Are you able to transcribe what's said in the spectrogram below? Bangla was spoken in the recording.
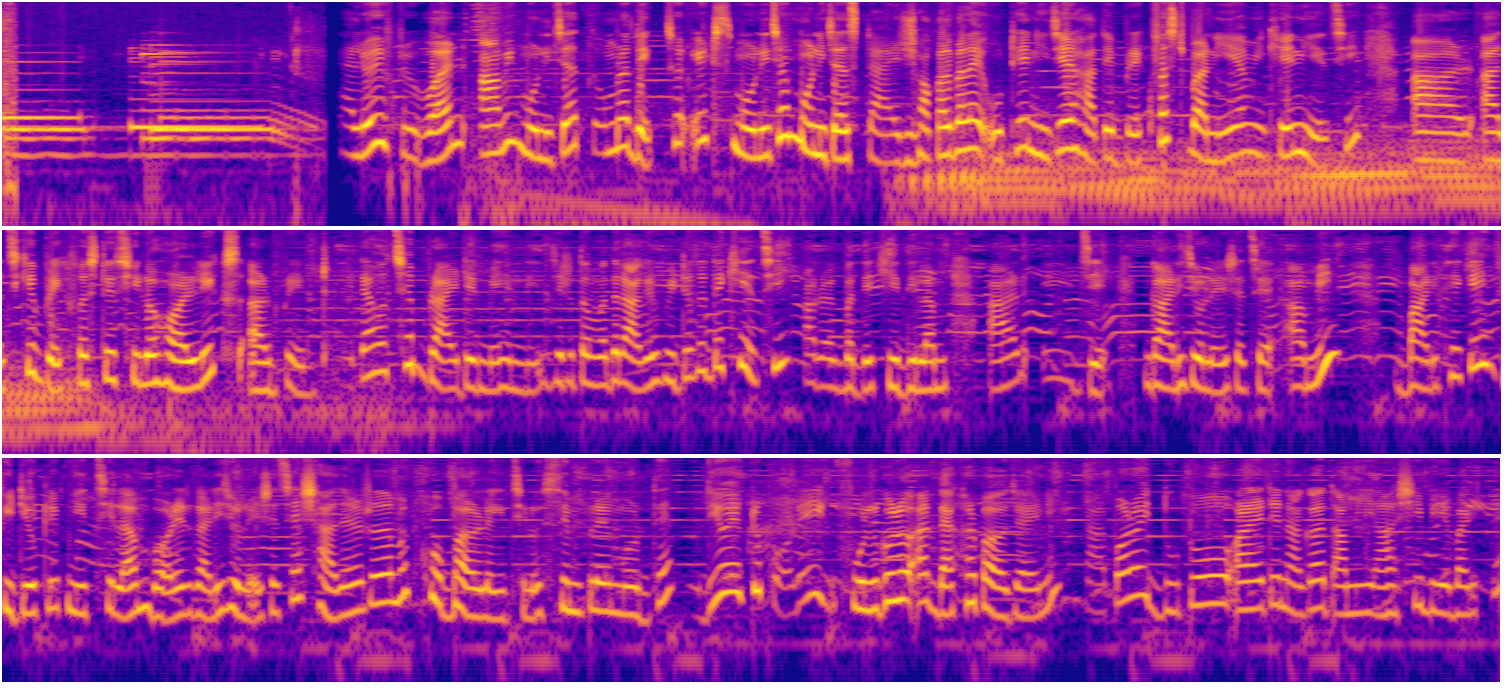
you এভরিওয়ান আমি মনিজা, তোমরা দেখছ ইটস মনিজা মনিজা স্টাইল। সকালবেলায় উঠে নিজের হাতে ব্রেকফাস্ট বানিয়ে আমি খেয়ে নিয়েছি। আর আজকে ব্রেকফাস্টে ছিল হরলিক্স আর ব্রেড এটা হচ্ছে ব্রাইডের মেহেন্দি, যেটা তোমাদের আগের ভিডিওতে দেখিয়েছি, আরও একবার দেখিয়ে দিলাম। আর এই যে গাড়ি চলে এসেছে, আমি বাড়ি থেকেই ভিডিও ক্লিপ নিচ্ছিলাম, বরের গাড়ি চলে এসেছে, সাজানোটা আমার খুব ভালো লেগেছিলো সিম্পলের মধ্যে। যদিও একটু পরেই ফুলগুলো আর দেখার পাওয়া যায়নি। তারপর ওই দুটো আড়াইটে নাগাদ আমি আসি বিয়ে বাড়িতে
